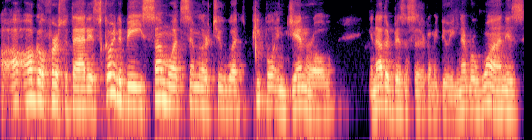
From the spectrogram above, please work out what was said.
I'll go first with that. It's going to be somewhat similar to what people in general in other businesses are going to be doing. Number one is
